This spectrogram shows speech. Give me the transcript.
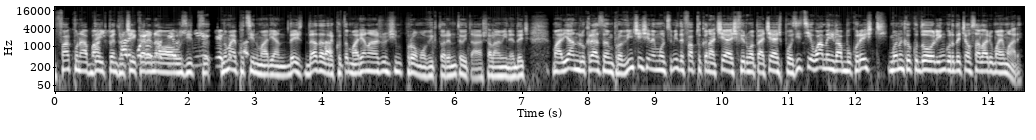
Fac un update V-aș- pentru tare cei care curios n-au dacă el auzit. știe chestia Numai asta. puțin, Marian. Deci, data da. trecută, Marian a ajuns și în promo, Victor, nu te uita așa la mine. Deci, Marian lucrează în provincie și ne mulțumim de faptul că în aceeași firmă, pe aceeași poziție, oamenii la București mănâncă cu două linguri, deci au salariu mai mare.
